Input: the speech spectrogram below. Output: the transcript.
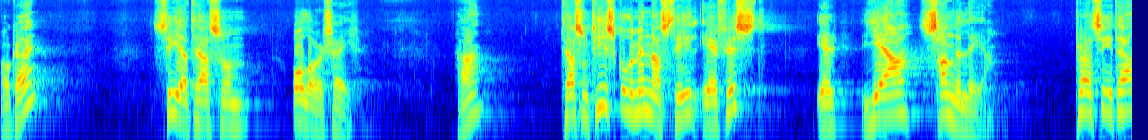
ok? Sier det som Oliver sier. Ha? Det som tid skulle minnes til er først, er ja, sannelig. Prøv å si det.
